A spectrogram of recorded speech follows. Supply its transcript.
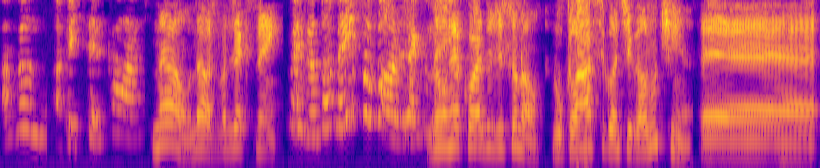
A Wanda. A feiticeira escalate. Não, não, eu tô falando de X-Men. Mas eu também estou falando de X-Men. Não recordo disso, não. No clássico antigão não tinha. É.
